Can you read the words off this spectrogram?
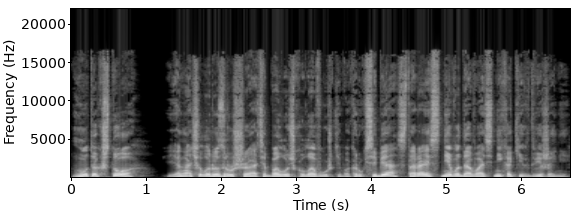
Ну так что? Я начал разрушать оболочку ловушки вокруг себя, стараясь не выдавать никаких движений.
